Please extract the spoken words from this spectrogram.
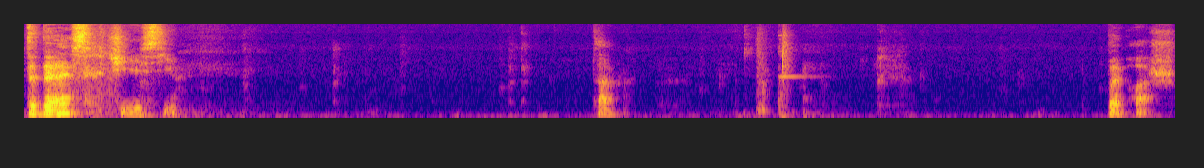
ТДС чи ЄСі. Так. pH.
